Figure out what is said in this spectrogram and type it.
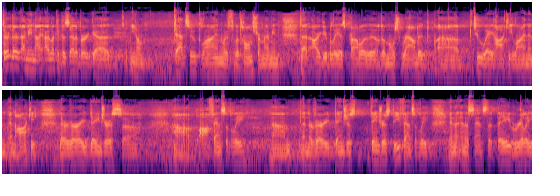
they're, they're, I mean, I, I, look at the Zetterberg, uh, you know, Datsyuk line with, with Holmstrom, I mean, that arguably is probably the, the most rounded uh, two way hockey line in, in, hockey. They're very dangerous uh, uh, offensively, um, and they're very dangerous dangerous defensively in the, in the sense that they really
